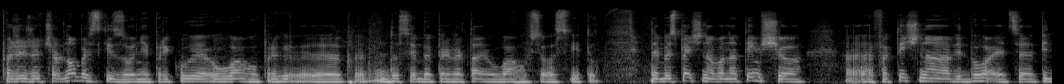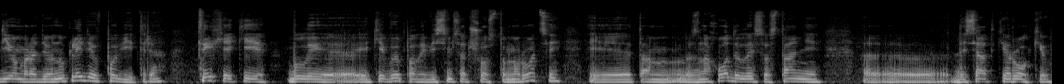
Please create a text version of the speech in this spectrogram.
Пожежа в Чорнобильській зоні прикує увагу е, до себе, привертає увагу всього світу. Небезпечна вона тим, що е, фактично відбувається підйом радіонуклідів повітря. Тих, які були, е, які випали в 86-му році, і там знаходились останні е, десятки років.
